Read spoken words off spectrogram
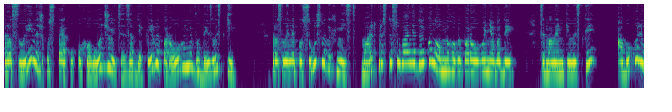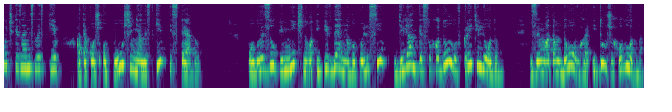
Рослини ж у спеку охолоджуються завдяки випаровуванню води з листків. Рослини посушливих місць мають пристосування до економного випаровування води. Це маленькі листки або колючки замість листків, а також опушення листків і стебел. Поблизу північного і південного полюсів ділянки суходолу вкриті льодом. Зима там довга і дуже холодна.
